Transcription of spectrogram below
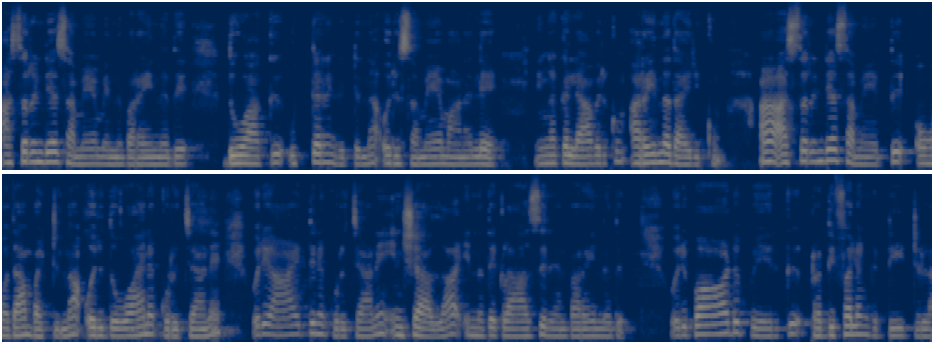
അസറിന്റെ സമയം എന്ന് പറയുന്നത് ദുവാക്ക് ഉത്തരം കിട്ടുന്ന ഒരു സമയമാണല്ലേ? നിങ്ങൾക്കെല്ലാവർക്കും അറിയുന്നതായിരിക്കും. ആ അസറിന്റെ സമയത്ത് ഓതാൻ പറ്റുന്ന ഒരു ദുവാനെക്കുറിച്ചാണ് ഒരു ആയത്തിനെ കുറിച്ചാണ് ഇൻഷാല്ല ഇന്നത്തെ ക്ലാസ്സിൽ ഞാൻ പറയുന്നത്. ഒരുപാട് പേർക്ക് പ്രതിഫലം കിട്ടിയിട്ടുള്ള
